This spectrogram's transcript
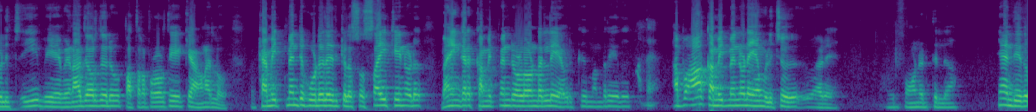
വിളിച്ച് ഈ വീണാ ജോർജ് ഒരു പത്രപ്രവർത്തിയൊക്കെ ആണല്ലോ കമ്മിറ്റ്മെന്റ് കൂടുതലായിരിക്കുമല്ലോ. സൊസൈറ്റിനോട് ഭയങ്കര കമ്മിറ്റ്മെന്റ് ഉള്ളതുകൊണ്ടല്ലേ അവർക്ക് മന്ത്രി ചെയ്ത്? അപ്പൊ അപ്പോൾ ആ കമ്മിറ്റ്മെന്റിനോട് ഞാൻ വിളിച്ചു. അവരെ അവർ ഫോൺ എടുത്തില്ല. ഞാൻ എന്ത് ചെയ്തു?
